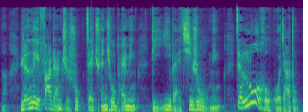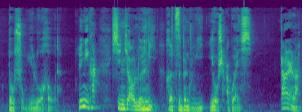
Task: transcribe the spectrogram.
啊！人类发展指数在全球排名第一百七十五名，在落后国家中都属于落后的。所以你看，新教伦理和资本主义有啥关系？当然了，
